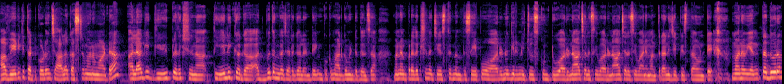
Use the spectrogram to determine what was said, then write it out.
ఆ వేడికి తట్టుకోవడం చాలా కష్టం అన్నమాట అలాగే గిరి ప్రదక్షిణ తేలికగా అద్భుతంగా జరగాలంటే ఇంకొక మార్గం ఏంటో తెలుసా? మనం ప్రదక్షిణ చేస్తున్నంతసేపు అరుణగిరిని చూసుకుంటూ అరుణాచల శివ అరుణాచల శివ అనే మంత్రాన్ని జపిస్తూ ఉంటే మనం ఎంత దూరం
